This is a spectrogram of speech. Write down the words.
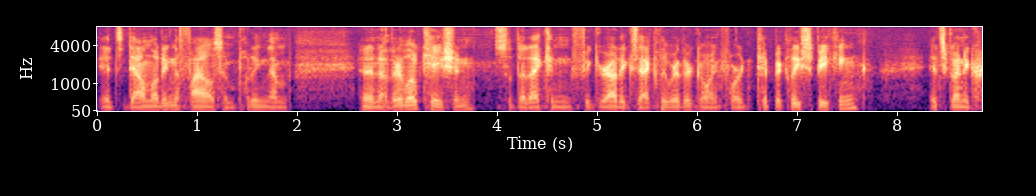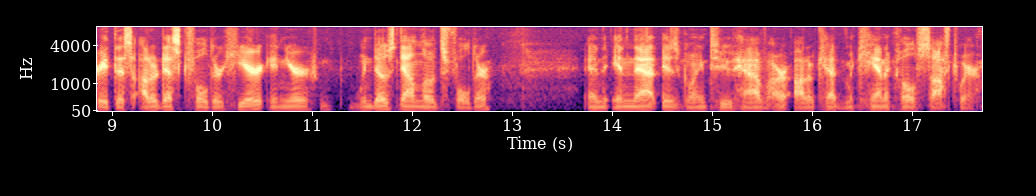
it's downloading the files and putting them in another location so that I can figure out exactly where they're going for. Typically speaking, it's going to create this Autodesk folder here in your Windows Downloads folder. And in that is going to have our AutoCAD mechanical software.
